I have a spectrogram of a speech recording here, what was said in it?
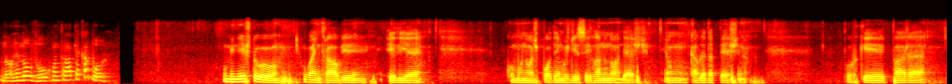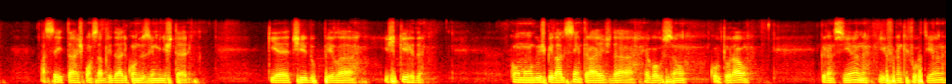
não renovou o contrato e acabou. O ministro Weintraub, ele é, como nós podemos dizer lá no Nordeste, é um cabra da peste, né? Porque para aceitar a responsabilidade de conduzir um ministério que é tido pela esquerda como um dos pilares centrais da revolução cultural granciana e frankfurtiana,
